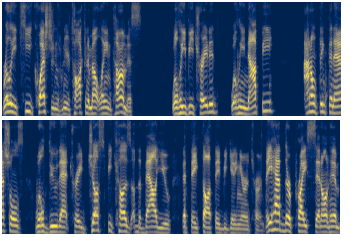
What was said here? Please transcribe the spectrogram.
really key questions when you're talking about Lane Thomas, will he be traded? Will he not be? I don't think the Nationals will do that trade just because of the value that they thought they'd be getting in return. They have their price set on him.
